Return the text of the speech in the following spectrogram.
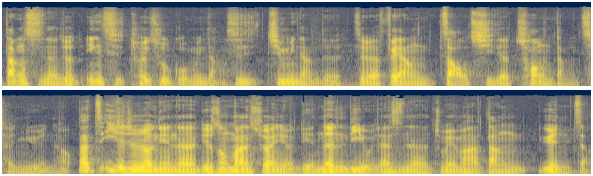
当时呢就因此退出国民党，是亲民党的这个非常早期的创党成员哈。那一九九九年呢，刘松凡虽然有连任立委，但是呢就没办法当院长，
